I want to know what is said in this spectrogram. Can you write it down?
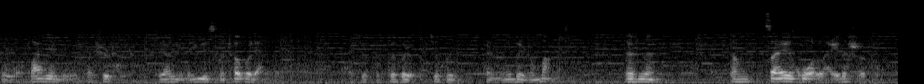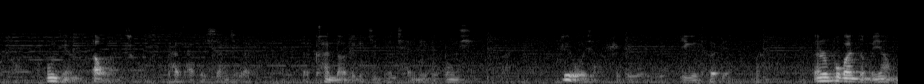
就我发现这个在市场上，只要你的预测超过两个，就会会就会很容易被人忘记。但是呢，当灾祸来的时候，风险到来的时候，他才会想起来，看到这个几年前那个东西。这个我想是这个一个特点啊。但是不管怎么样吧，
